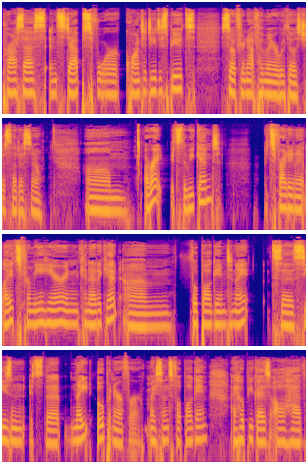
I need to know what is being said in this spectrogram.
process and steps for quantity disputes. So if you're not familiar with those, just let us know. Um, all right, it's the weekend. It's Friday Night Lights for me here in Connecticut. Um, football game tonight. It's a season, it's the night opener for my son's football game. I hope you guys all have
